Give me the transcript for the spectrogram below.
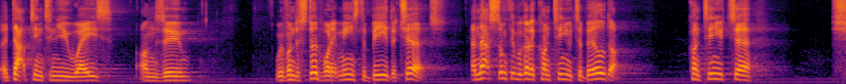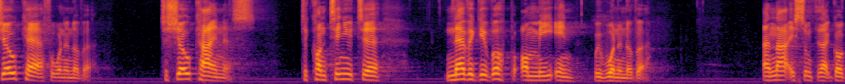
adapting to new ways on Zoom. We've understood what it means to be the church. And that's something we've got to continue to build on. Continue to show care for one another, to show kindness, to continue to never give up on meeting with one another. And that is something that God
